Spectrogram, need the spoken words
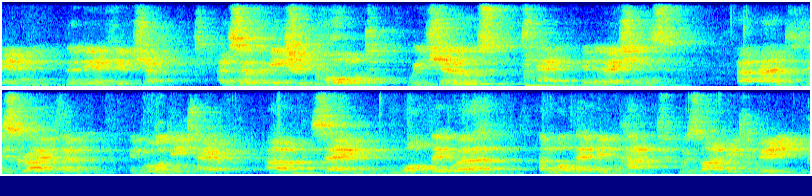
in the near future. And so for each report, we chose 10 innovations uh, and described them in more detail, um, saying what they were and what their impact was likely to be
